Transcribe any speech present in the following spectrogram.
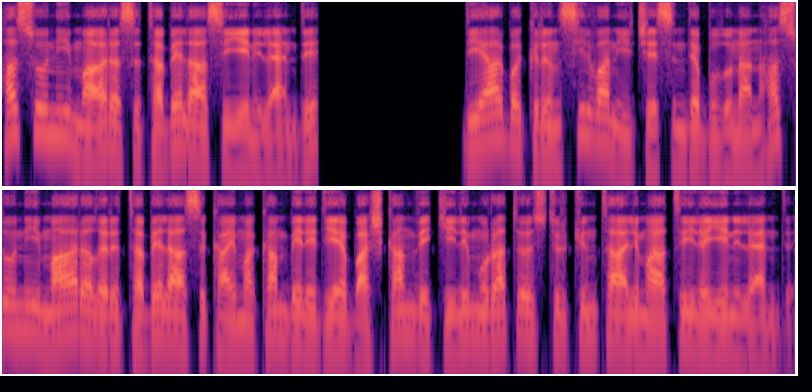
Hasuni Mağarası tabelası yenilendi. Diyarbakır'ın Silvan ilçesinde bulunan Hasuni Mağaraları tabelası Kaymakam Belediye Başkan Vekili Murat Öztürk'ün talimatıyla yenilendi.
